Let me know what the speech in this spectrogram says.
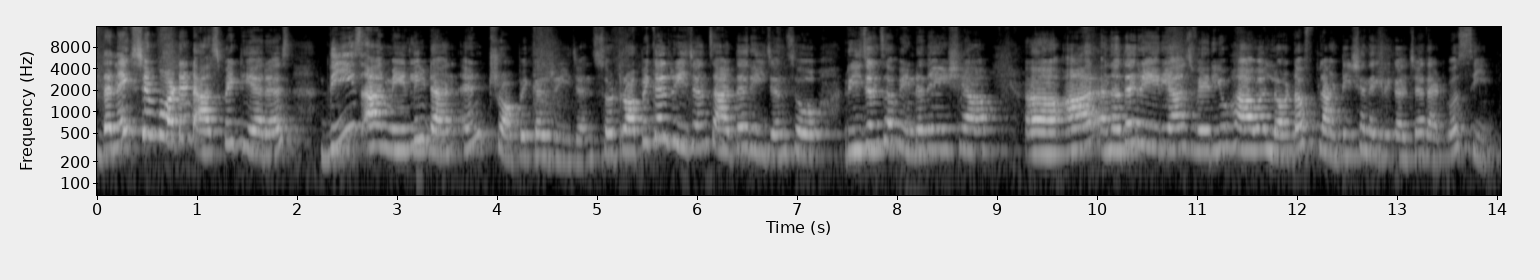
The next important aspect here is these are mainly done in tropical regions. So tropical regions are the regions, so regions of Indonesia uh, are another areas where you have a lot of plantation agriculture that was seen.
